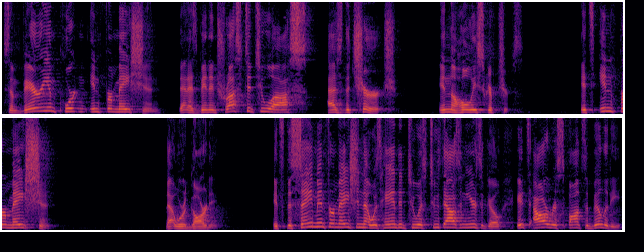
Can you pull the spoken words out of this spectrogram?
some very important information that has been entrusted to us as the church in the Holy Scriptures. It's information that we're guarding. It's the same information that was handed to us 2,000 years ago. It's our responsibility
